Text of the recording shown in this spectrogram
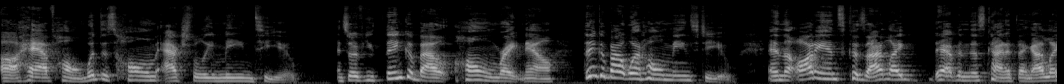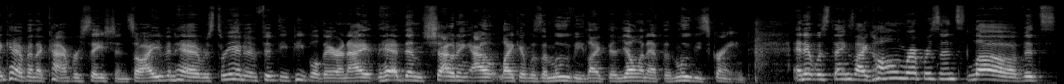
uh, have home. What does home actually mean to you? And so if you think about home right now, think about what home means to you and the audience because i like having this kind of thing. I like having a conversation. So i even had it was 350 people there and i had them shouting out like it was a movie like they're yelling at the movie screen. And it was things like home represents love. It's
